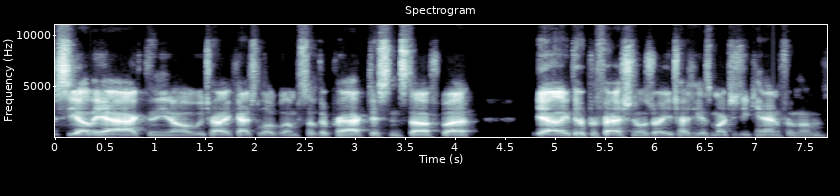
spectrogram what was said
see how they act and you know we try to catch a little glimpse of their practice and stuff but yeah like they're professionals right you try to take as much as you can from them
